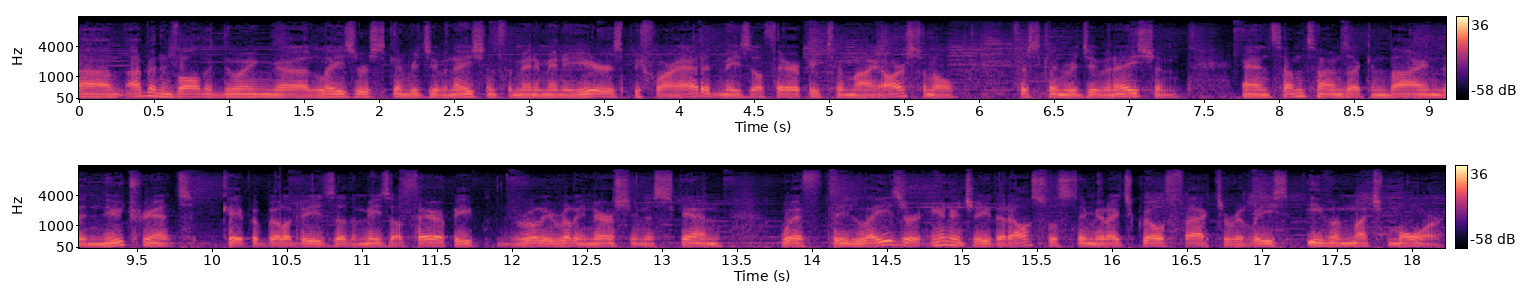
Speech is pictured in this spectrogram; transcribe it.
Um, I've been involved in doing uh, laser skin rejuvenation for many, many years before I added mesotherapy to my arsenal for skin rejuvenation. And sometimes I combine the nutrient capabilities of the mesotherapy, really, really nourishing the skin, with the laser energy that also stimulates growth factor release even much more.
